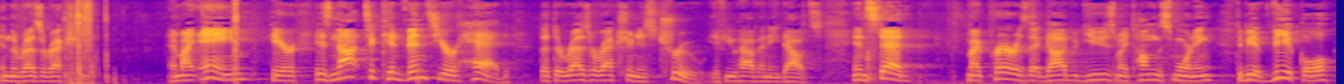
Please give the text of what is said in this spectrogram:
in the resurrection. And my aim here is not to convince your head that the resurrection is true if you have any doubts. Instead, my prayer is that God would use my tongue this morning to be a vehicle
